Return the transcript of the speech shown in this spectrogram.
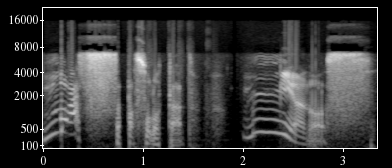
Nossa, passou lotado. Minha nossa.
